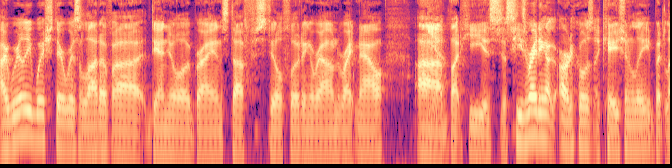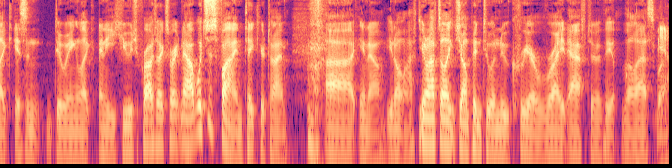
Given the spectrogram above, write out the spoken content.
I really wish there was a lot of uh, Daniel O'Brien stuff still floating around right now. Uh, Yeah. But he is just—he's writing articles occasionally, but like isn't doing like any huge projects right now, which is fine. Take your time. uh, you know, you don't you don't have to like jump into a new career right after the the last one.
